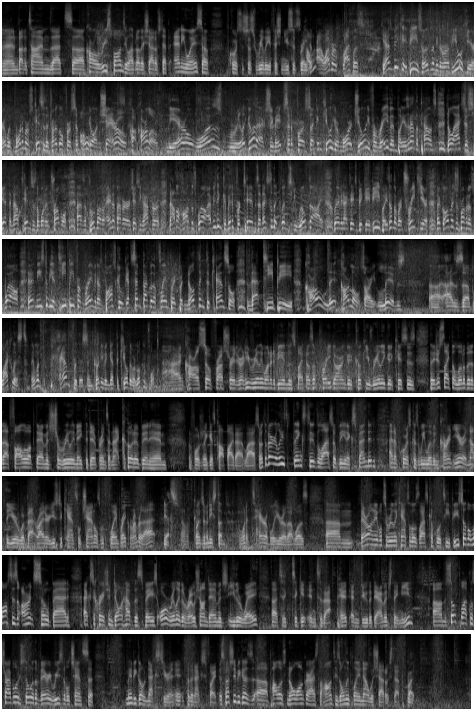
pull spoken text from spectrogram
And by the time that uh, Carl respawns, he'll have another Shadow Step anyway, so of course it's just really efficient usage. Raven. However, Blacklist. He has BKB, so it's going to be the reveal here with Mortimer's Kisses. They're trying to go for a simple oh, kill on Shanks. Arrow, Ca Carlo. The arrow was really good, actually. Made, set up for a second kill here. More agility for Raven, but he doesn't have the pounce. No axe just yet, and now Tims is the one in trouble as a Broodmother and a Batter are chasing after her. Now the Haunt as well. Everything committed for Tims, and next to the Glimpse, he will die. Raven activates BKB, but he's on the retreat here. They're going for just Prophet as well, and it needs to be a TP from Raven as Bosku gets sent back with a flame break, but nothing to cancel that TP. Carl Carlo, sorry, lives uh, as uh, Blacklist. They went ham for this and couldn't even get the kill they were looking for. Uh, and Carl's so frustrated, right? He really wanted to be in this fight. That was a pretty darn good cookie, really good kisses. They just liked a little bit of that follow-up damage to really make the difference, and that could have been him. Unfortunately, gets caught by that lasso. At the very least, thanks to the lasso being expended, and of course, because we live in current year and not the year where Batrider used to cancel channels with Flame Break. Remember that? Yes, Oh, a mini stun. What a terrible hero that was. Um, they're unable to really cancel those last couple of TP, so the losses aren't so bad. Execration don't have the space or really the Roshan damage either way uh, to, to get into that pit and do the damage they need. Um, so Blacklist Rival are still with a very reasonable chance to maybe go next here for the next fight, especially because uh, Palos no longer has the Haunt. He's only playing now with Shadow Step. Right.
